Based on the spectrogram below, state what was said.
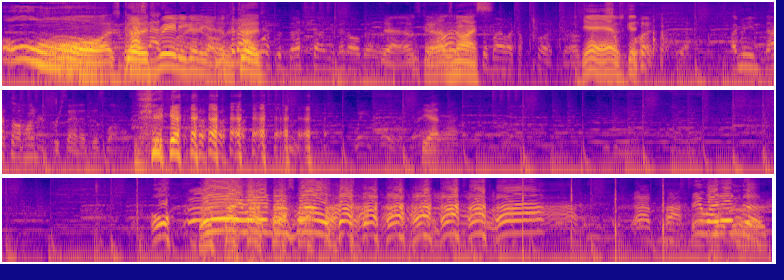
Oh, that was good. That's really good again. It was Look at good. the best shot you've hit all day. Yeah, that was good. Yeah, that was nice. by like a foot, that was Yeah, yeah, it was good. Foot. Yeah. I mean, that's 100% at this level. Yeah. Oh, oh, he went under as well. he went under.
